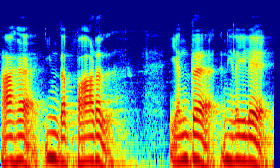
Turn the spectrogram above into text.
ஆக இந்த பாடல் எந்த நிலையிலே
